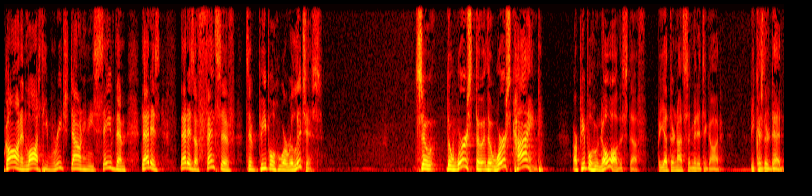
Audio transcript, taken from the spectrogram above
gone and lost. He reached down and he saved them. That is, that is offensive to people who are religious. So the worst, the, the worst kind are people who know all this stuff, but yet they're not submitted to God because they're dead.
